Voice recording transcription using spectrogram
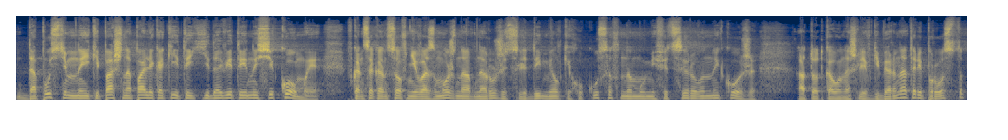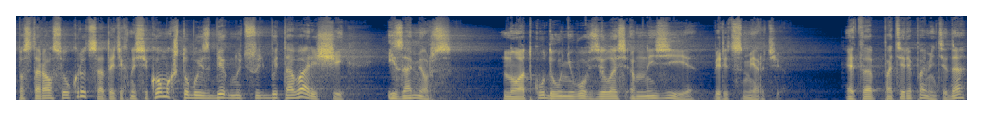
Допустим, на экипаж напали какие-то ядовитые насекомые. В конце концов, невозможно обнаружить следы мелких укусов на мумифицированной коже. А тот, кого нашли в гибернаторе, просто постарался укрыться от этих насекомых, чтобы избегнуть судьбы товарищей, и замерз. Но откуда у него взялась амнезия перед смертью? Это потеря памяти, да?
